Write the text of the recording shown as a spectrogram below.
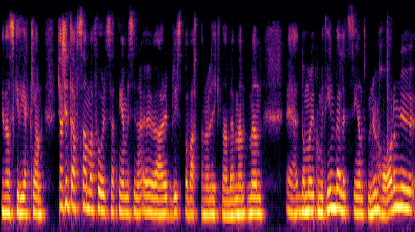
Medan Grekland kanske inte haft samma förutsättningar med sina öar, brist på vatten och liknande men, men eh, Eh, de har ju kommit in väldigt sent men nu har de ju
